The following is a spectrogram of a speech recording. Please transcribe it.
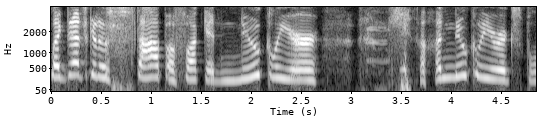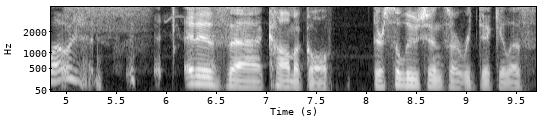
Like that's gonna stop a fucking nuclear, you know, a nuclear explosion. It is uh, comical. Their solutions are ridiculous.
